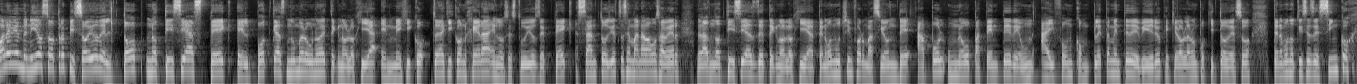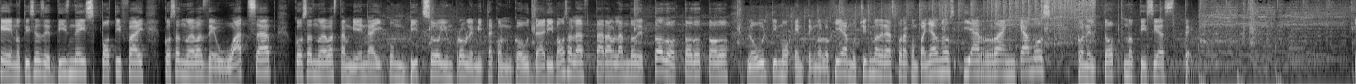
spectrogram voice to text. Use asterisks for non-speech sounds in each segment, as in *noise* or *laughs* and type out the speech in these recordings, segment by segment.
Hola y bienvenidos a otro episodio del Top Noticias Tech, el podcast número uno de tecnología en México. Estoy aquí con Jera en los estudios de Tech Santos y esta semana vamos a ver las noticias de tecnología. Tenemos mucha información de Apple, un nuevo patente de un iPhone completamente de vidrio que quiero hablar un poquito de eso. Tenemos noticias de 5G, noticias de Disney, Spotify, cosas nuevas de WhatsApp, cosas nuevas también ahí con Bitso y un problemita con GoDaddy. Vamos a estar hablando de todo, todo, todo lo último en tecnología. Muchísimas gracias por acompañarnos y arrancamos con el Top Noticias Tech.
